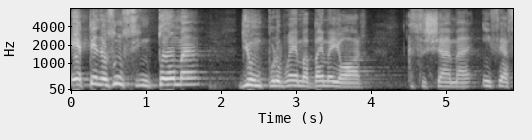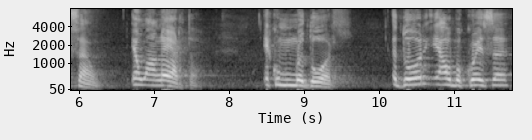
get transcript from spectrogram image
é apenas um sintoma de um problema bem maior que se chama infecção. É um alerta, é como uma dor. A dor é alguma coisa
